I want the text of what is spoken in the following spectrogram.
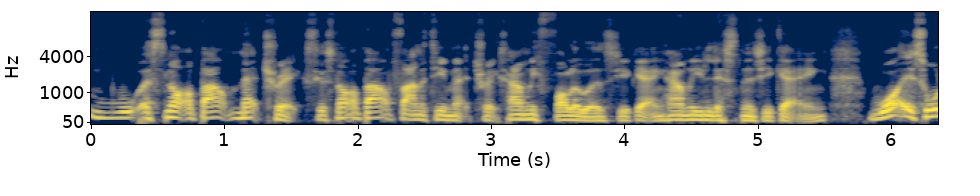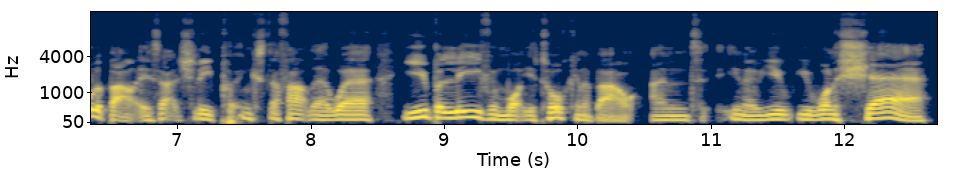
it's not about metrics. It's not about vanity metrics how many followers you're getting how many listeners you're getting. What it's all about is actually putting stuff out there where you believe in what you're talking about and you know you you want to share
